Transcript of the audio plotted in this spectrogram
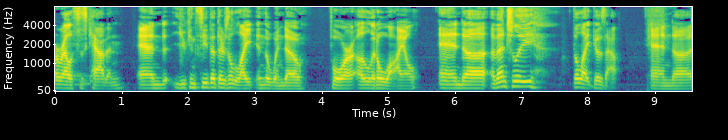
Aurelius's cabin, and you can see that there's a light in the window for a little while, and uh, eventually the light goes out, and uh,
